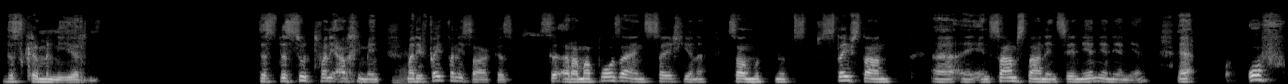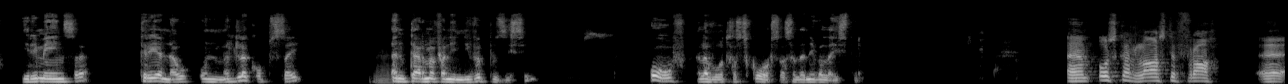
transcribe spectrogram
diskrimineer nie. Dis dis soort van die argument, ja. maar die feit van die saak is se Ramaphosa en sy gene sal moet moet styf staan uh en saam staan en sê nee nee nee nee. Uh, of hierdie mense tree nou onmiddellik op sy ja. in terme van die nuwe posisie of hulle word geskort as hulle nie wil luister nie. Ehm um, Oscar laaste vraag uh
